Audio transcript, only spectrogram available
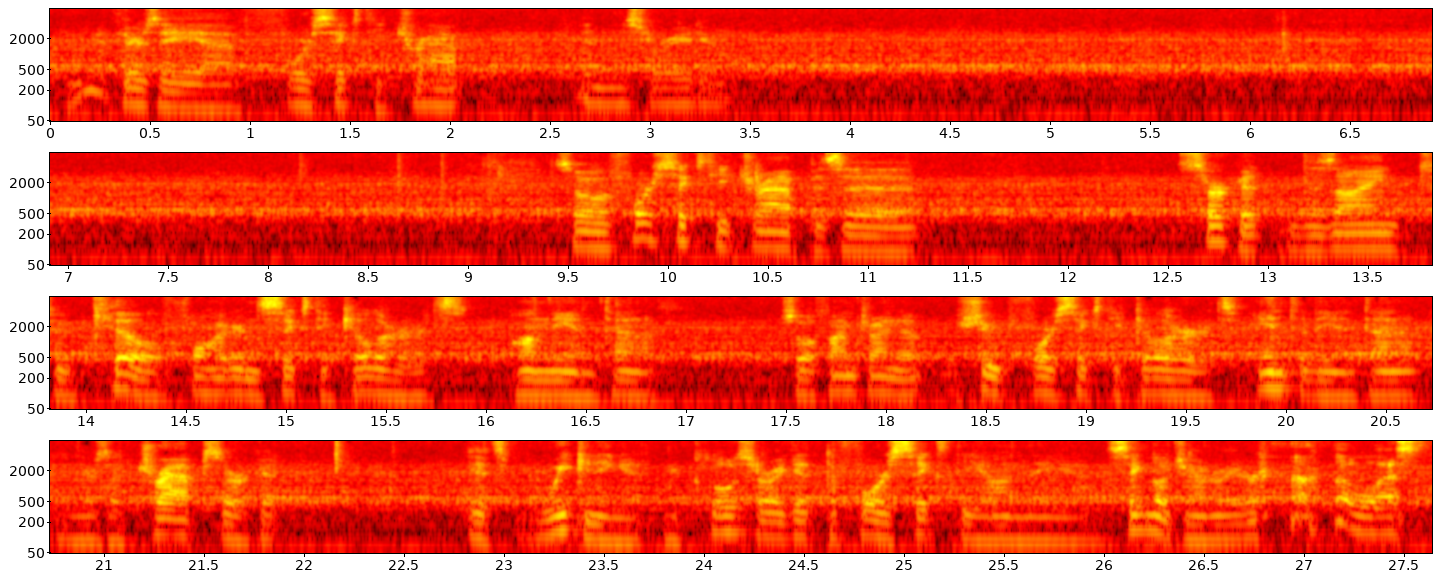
I wonder if there's a uh, 460 trap in this radio. So a 460 trap is a circuit designed to kill 460 kilohertz on the antenna. So if I'm trying to shoot 460 kilohertz into the antenna and there's a trap circuit, it's weakening it. The closer I get to 460 on the uh, signal generator, the less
